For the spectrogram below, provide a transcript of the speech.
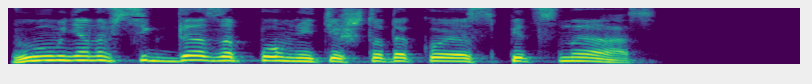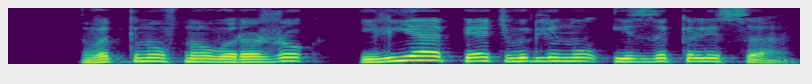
Вы у меня навсегда запомните, что такое спецназ!» Воткнув новый рожок, Илья опять выглянул из-за колеса.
